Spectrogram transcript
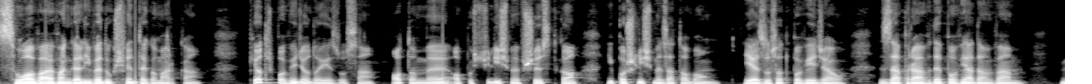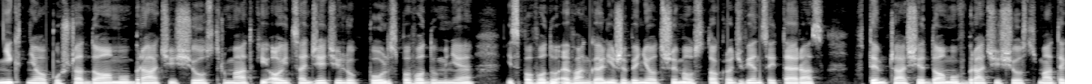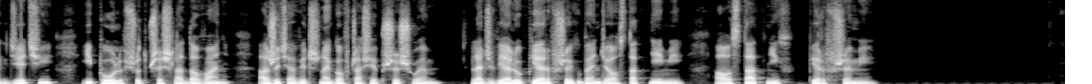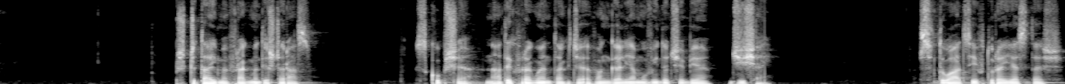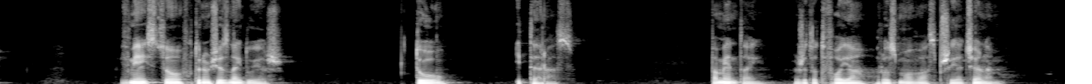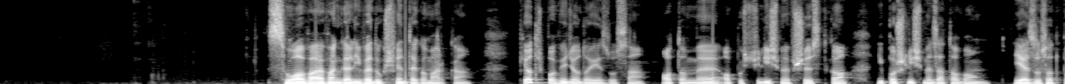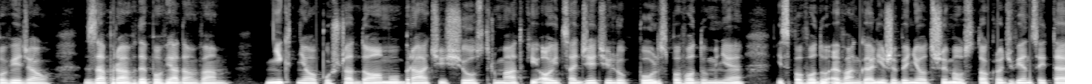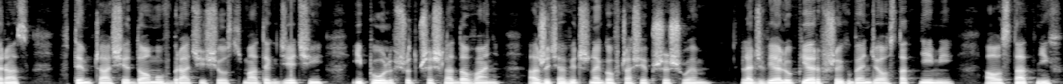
Słowa Ewangelii według świętego Marka. Piotr powiedział do Jezusa: Oto my opuściliśmy wszystko i poszliśmy za Tobą. Jezus odpowiedział: Zaprawdę powiadam Wam, nikt nie opuszcza domu, braci, sióstr, matki, ojca, dzieci lub pól z powodu mnie i z powodu Ewangelii, żeby nie otrzymał stokroć więcej teraz w tym czasie domów, braci, sióstr, matek, dzieci i pól wśród prześladowań, a życia wiecznego w czasie przyszłym. Lecz wielu pierwszych będzie ostatnimi, a ostatnich pierwszymi. Przeczytajmy fragment jeszcze raz. Skup się na tych fragmentach, gdzie Ewangelia mówi do ciebie dzisiaj w sytuacji, w której jesteś, w miejscu, w którym się znajdujesz, tu i teraz. Pamiętaj, że to Twoja rozmowa z przyjacielem. Słowa Ewangelii według świętego Marka. Piotr powiedział do Jezusa: Oto my opuściliśmy wszystko i poszliśmy za Tobą. Jezus odpowiedział: Zaprawdę powiadam wam, nikt nie opuszcza domu, braci, sióstr, matki, ojca, dzieci lub pól z powodu mnie i z powodu Ewangelii, żeby nie otrzymał stokroć więcej teraz, w tym czasie domów, braci, sióstr, matek, dzieci i pól wśród prześladowań, a życia wiecznego w czasie przyszłym. Lecz wielu pierwszych będzie ostatnimi, a ostatnich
